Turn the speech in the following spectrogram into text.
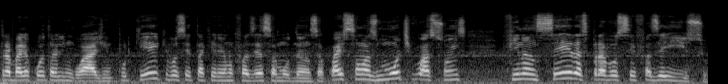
trabalha com outra linguagem, por que, que você está querendo fazer essa mudança? Quais são as motivações financeiras para você fazer isso?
